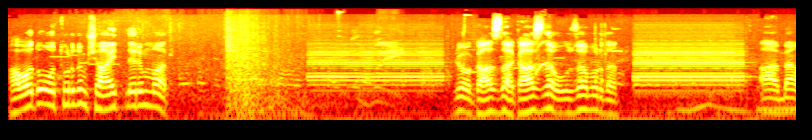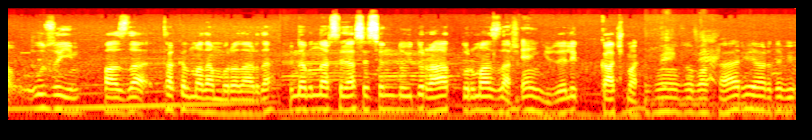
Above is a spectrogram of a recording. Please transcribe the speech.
Havada oturdum şahitlerim var. Yo gazla gazla uza buradan. Aa ben uzayayım fazla takılmadan buralarda. Şimdi bunlar silah sesini duydu rahat durmazlar. En güzeli kaçmak. Uza bak her yerde bir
